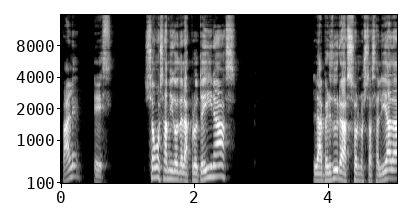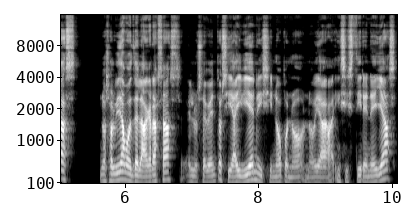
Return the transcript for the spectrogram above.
¿vale? Es, somos amigos de las proteínas, las verduras son nuestras aliadas, nos olvidamos de las grasas en los eventos, si hay bien y si no, pues no, no voy a insistir en ellas.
